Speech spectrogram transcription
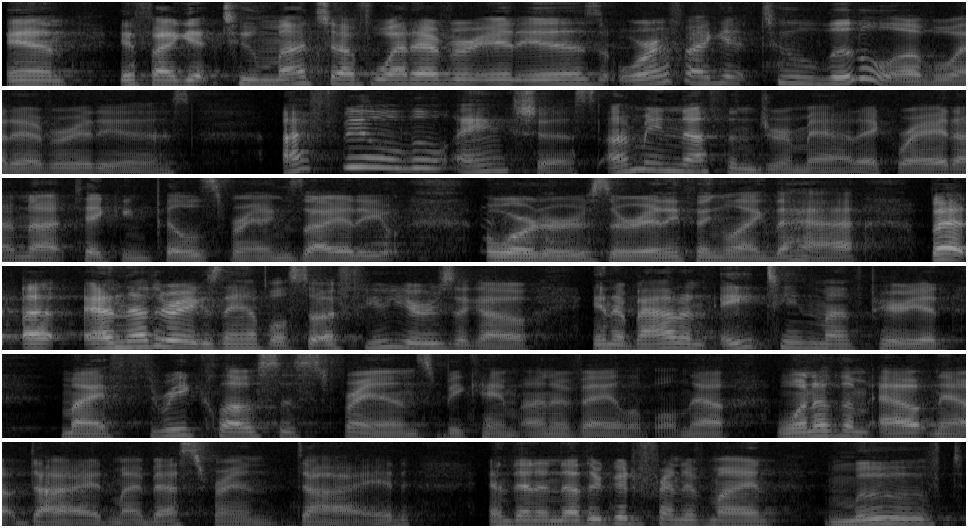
And if I get too much of whatever it is, or if I get too little of whatever it is, I feel a little anxious. I mean, nothing dramatic, right? I'm not taking pills for anxiety orders or anything like that. But uh, another example so, a few years ago, in about an 18 month period, my three closest friends became unavailable. Now, one of them out and out died. My best friend died. And then another good friend of mine moved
